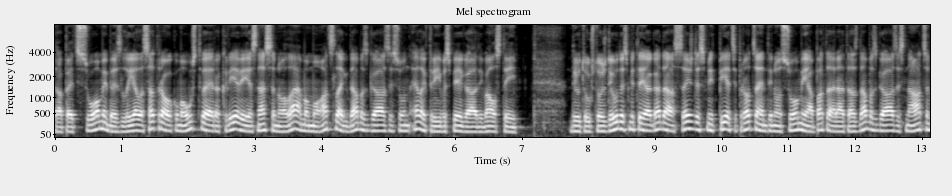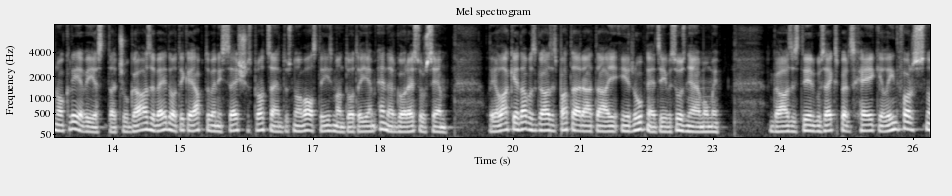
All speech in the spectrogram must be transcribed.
Tāpēc Somi bez liela satraukuma uztvēra Krievijas neseno lēmumu atslēgt dabasgāzes un elektrības piegādi valstī. 2020. gadā 65% no Somijā patērētās dabasgāzes nāca no Krievijas, taču gāze veido tikai aptuveni 6% no valstī izmantotajiem energoresursiem. Lielākie dabasgāzes patērētāji ir rūpniecības uzņēmumi. Gāzes tirgus eksperts Heiki Lindfors no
